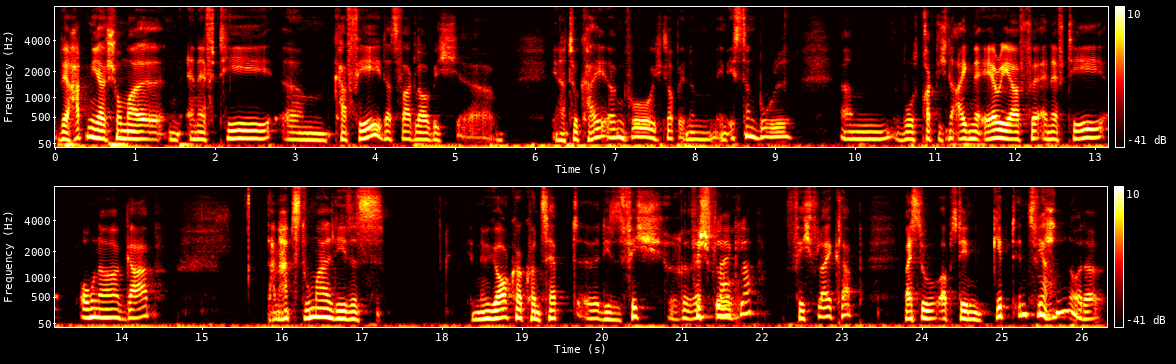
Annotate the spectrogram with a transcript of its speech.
wir hatten ja schon mal ein NFT-Café. Ähm, das war, glaube ich, äh, in der Türkei irgendwo. Ich glaube, in, einem, in Istanbul ähm, wo es praktisch eine eigene Area für NFT-Owner gab. Dann hattest du mal dieses New Yorker Konzept, äh, dieses Fisch Fishfly Club. Fishfly Club. Weißt du, ob es den gibt inzwischen? Ja. Oder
